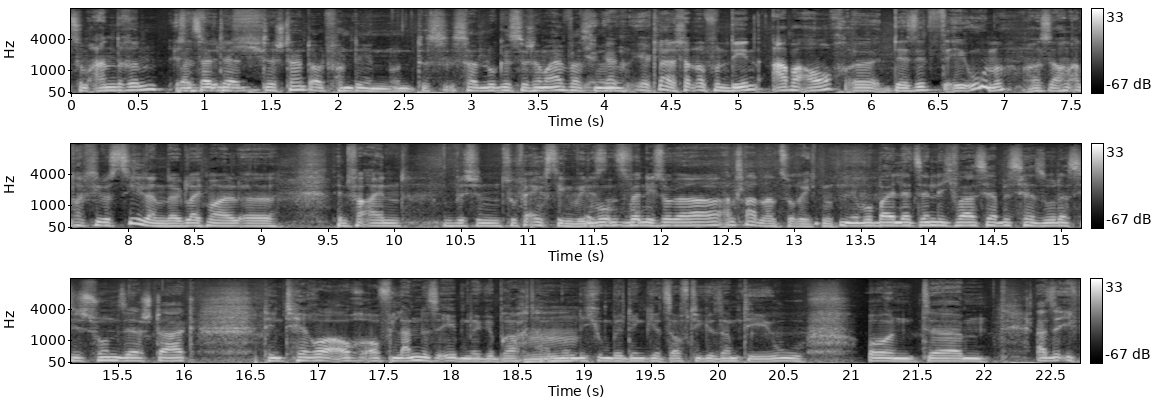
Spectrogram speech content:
zum anderen ist es halt der, der, Standort von denen und das ist halt logistisch am einfachsten. Ja, ja klar, der Standort von denen, aber auch äh, der Sitz der EU, ne? Das ist ja auch ein attraktives Ziel, dann da gleich mal äh, den Verein ein bisschen zu verängstigen, wenigstens, ja, wo, wenn nicht sogar an Schaden anzurichten. Ja, wobei letztendlich war es ja bisher so, dass sie schon sehr stark den Terror auch auf Landesebene gebracht mhm. haben und nicht unbedingt jetzt auf die gesamte EU. Und ähm, also ich,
